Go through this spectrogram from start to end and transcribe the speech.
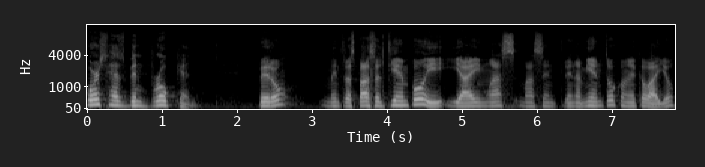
horse has been broken. Pero mientras pasa el tiempo y, y hay más, más entrenamiento con el caballo,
